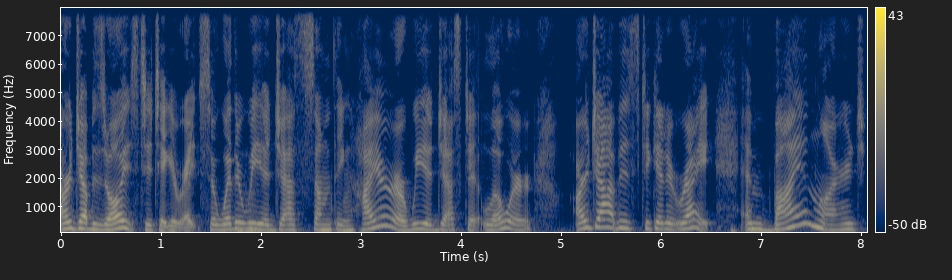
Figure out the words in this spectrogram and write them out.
our job is always to take it right. So whether we mm-hmm. adjust something higher or we adjust it lower, our job is to get it right. And by and large,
